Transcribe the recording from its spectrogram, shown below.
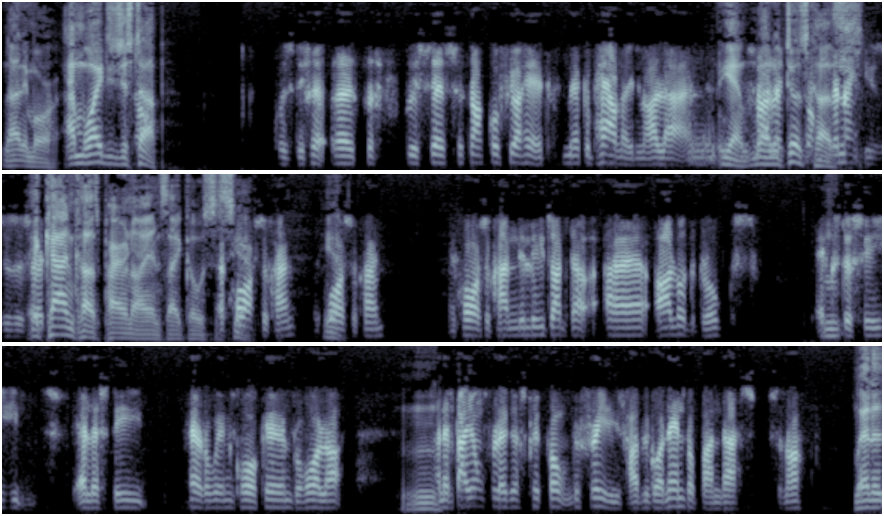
Not anymore. And why did you stop? Because they said, uh, this says it's not good for your head, make a paranoid and all that. And Yeah, well, not it does cause. in the 90s, as I said. It can cause paranoia and psychosis. Of yeah. course it can. Of Yeah. course it can. Of course it can. It leads on to uh, all other drugs, Mm. ecstasy, LSD, heroin, cocaine, the whole lot. Mm. And if that young fella gets kicked out in the street, he's probably going to end up on that, you know. Well, there,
